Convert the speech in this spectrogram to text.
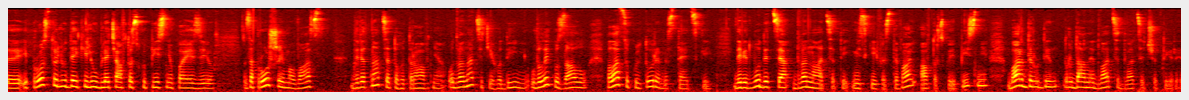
е, і просто люди, які люблять авторську пісню, поезію. Запрошуємо вас 19 травня о 12 годині у велику залу Палацу культури мистецький, де відбудеться 12-й міський фестиваль авторської пісні Барди Рудани 2024.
